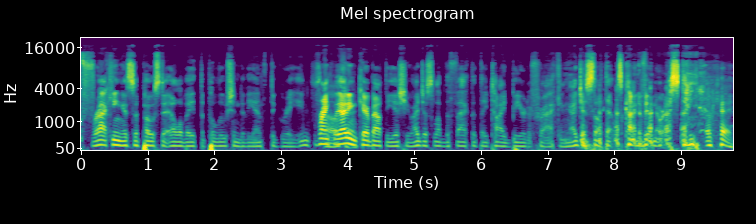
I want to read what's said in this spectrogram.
fracking is supposed to elevate the pollution to the nth degree. And frankly, Oh, I didn't care about the issue. I just love the fact that they tied beer to fracking. I just thought that was kind of interesting. okay,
